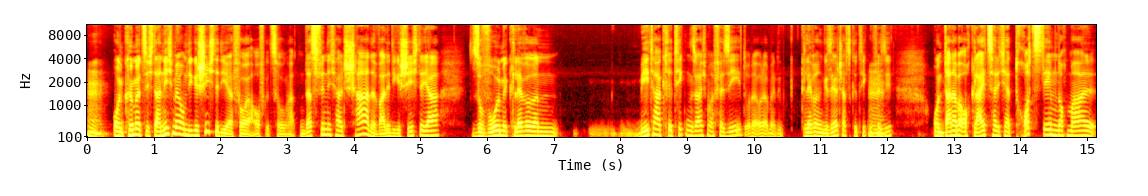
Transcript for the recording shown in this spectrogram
Hm. Und kümmert sich da nicht mehr um die Geschichte, die er vorher aufgezogen hat. Und das finde ich halt schade, weil er die Geschichte ja sowohl mit cleveren Metakritiken, sag ich mal, verseht oder, oder mit cleveren Gesellschaftskritiken Mhm. versieht. Und dann aber auch gleichzeitig ja trotzdem nochmal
